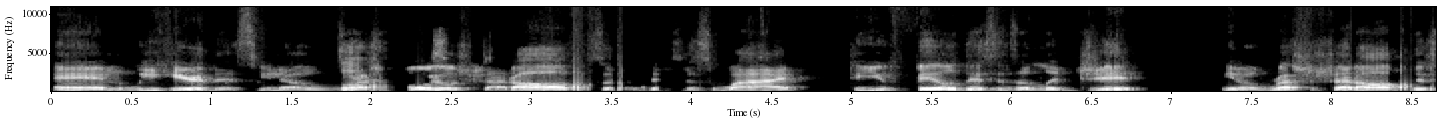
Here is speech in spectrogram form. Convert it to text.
And we hear this, you know, yeah. Russian oil shut off. So this is why. Do you feel this is a legit, you know, Russia shut off this,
